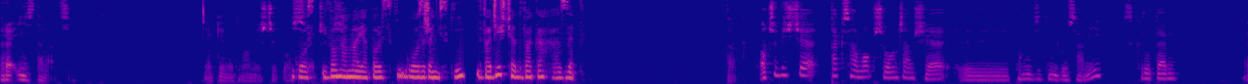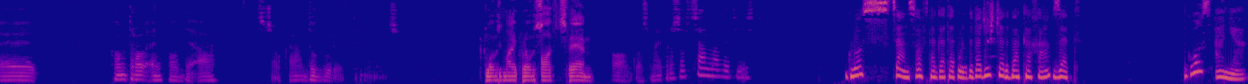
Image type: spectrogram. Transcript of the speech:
reinstalacji. Jakie my tu mamy jeszcze głosy? Głos Oczywiście- Iwona Maja Polski, głos żeński, 22 KHZ. Tak. Oczywiście tak samo przyłączam się y, pomiędzy tymi głosami skrótem y, Ctrl NVDA strzałka do góry w tym momencie. Close Microsoft Spam. O, głos Microsoft sam nawet jest. Głos Stansoft Agata Pól 22 KHZ. Głos Ania,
